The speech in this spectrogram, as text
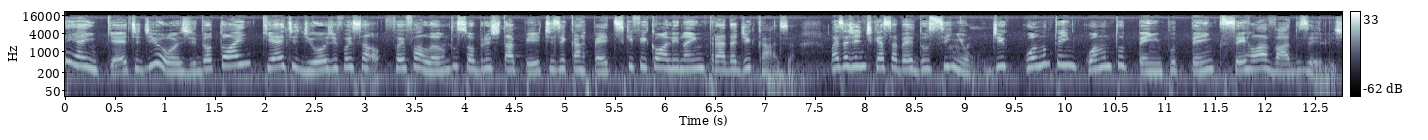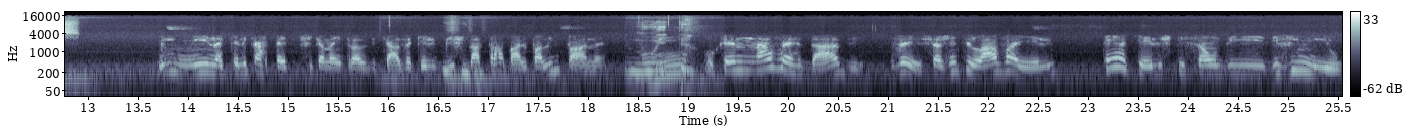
tem a enquete de hoje. Doutor, a enquete de hoje foi, foi falando sobre os tapetes e carpetes que ficam ali na entrada de casa. Mas a gente quer saber do senhor, de quanto em quanto tempo tem que ser lavados eles? Menina, aquele carpete que fica na entrada de casa, aquele bicho dá trabalho para limpar, né? Muito. Porque, na verdade, vê, se a gente lava ele, tem aqueles que são de, de vinil.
